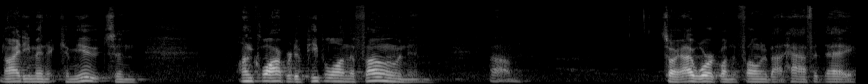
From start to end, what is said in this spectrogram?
90 minute commutes and uncooperative people on the phone. And um, sorry, I work on the phone about half a day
